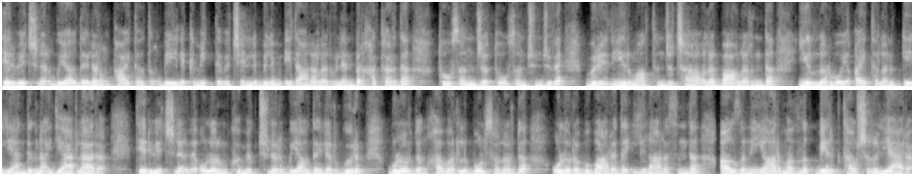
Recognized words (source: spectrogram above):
Terbiýeçiler bu ýagdaýlaryň paýtagtyň beýleki mekdebe çenli bilim edaralary bilen bir hatarda togsanynjy, togsan üçünji we bir ýüz ýigrimi altynjy çagalar baglarynda ýyllar boýy gaýtalanyp gelýändigini aýdýarlar. Terbiýeçiler we olaryň kömekçileri bu ýagdaýlary görüp, bulardan habarly bolsalar-da, olara bu barada il arasynda agzyny ýarmazlyk berk tabşyrylýar.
